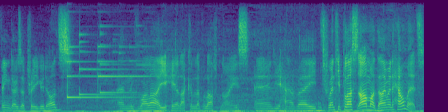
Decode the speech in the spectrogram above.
think those are pretty good odds. And voila, you hear like a level up noise. And you have a 20 plus armor diamond helmet.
